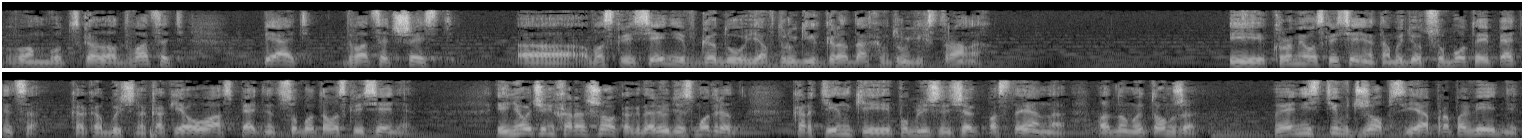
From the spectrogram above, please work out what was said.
вам вот сказал, 25, 26 э, воскресений в году я в других городах и в других странах. И кроме воскресенья там идет суббота и пятница, как обычно, как я у вас, пятница, суббота, воскресенье. И не очень хорошо, когда люди смотрят картинки, и публичный человек постоянно в одном и том же. Но я не Стив Джобс, я проповедник.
